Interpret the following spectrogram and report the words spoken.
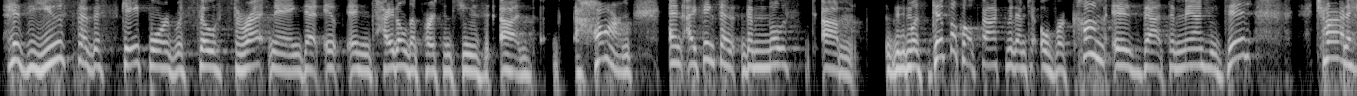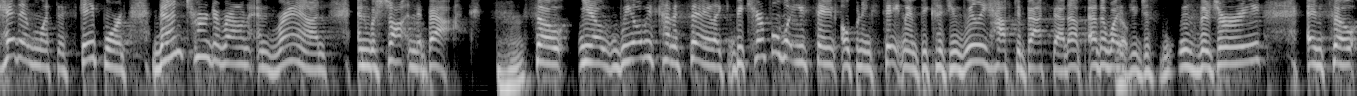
his use of the skateboard was so threatening that it entitled a person to use uh, harm. And I think that the most um, the most difficult fact for them to overcome is that the man who did try to hit him with the skateboard, then turned around and ran and was shot in the back. Mm-hmm. So, you know, we always kind of say, like, be careful what you say in opening statement because you really have to back that up. Otherwise, yep. you just lose the jury. And so,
